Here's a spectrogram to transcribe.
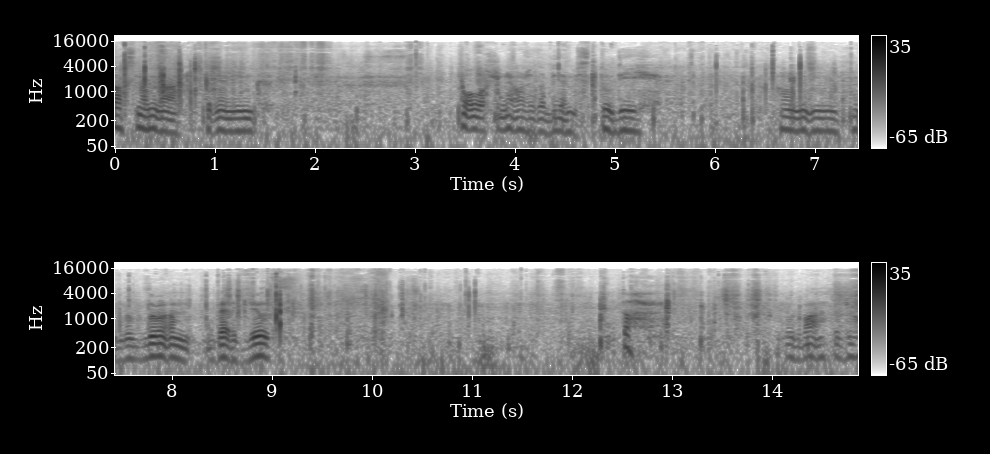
kasną na trening. Położę, że dobiłem studii. Byłem Vergils. To. Kurwa, to było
